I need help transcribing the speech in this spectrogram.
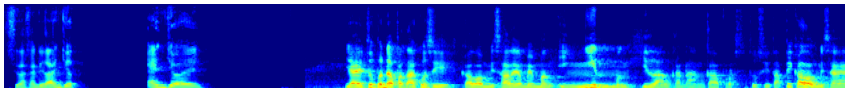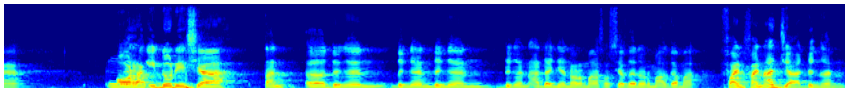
silahkan dilanjut. Enjoy! Ya itu pendapat aku sih. Kalau misalnya memang ingin menghilangkan angka prostitusi, tapi kalau misalnya Enggak. orang Indonesia tan, eh, dengan dengan dengan dengan adanya norma sosial dan norma agama fine fine aja dengan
